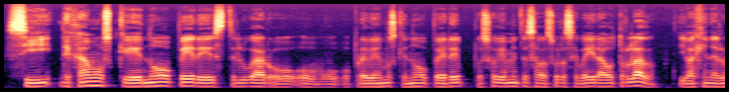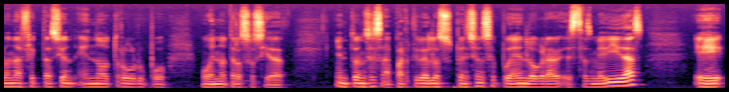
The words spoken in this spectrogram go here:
si dejamos que no opere este lugar o, o, prevemos que no opere, pues obviamente esa basura se va a ir a otro lado y va a generar una afectación en otro grupo o en otra sociedad. Entonces, a partir de la suspensión se pueden lograr estas medidas. Eh,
